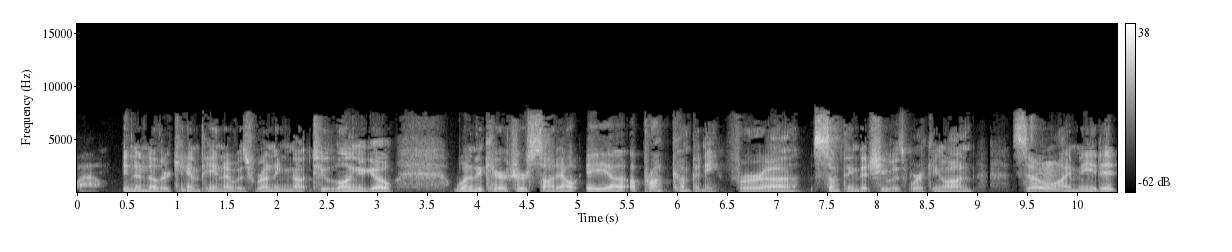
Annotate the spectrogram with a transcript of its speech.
Wow. In another campaign I was running not too long ago, one of the characters sought out a uh, a prop company for uh, something that she was working on. So I made it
